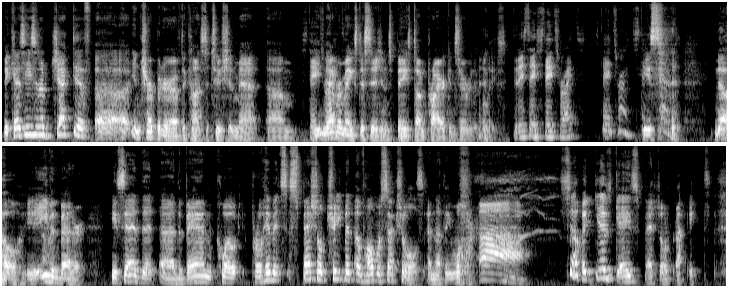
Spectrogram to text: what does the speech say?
Because he's an objective uh, interpreter of the Constitution, Matt. Um, he States' never makes decisions based on prior conservative beliefs. Did he say states' rights? States' rights. States He's no, even better. He said that uh, the ban, quote, prohibits special treatment of homosexuals and nothing more. Ah, So it gives gays special rights.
